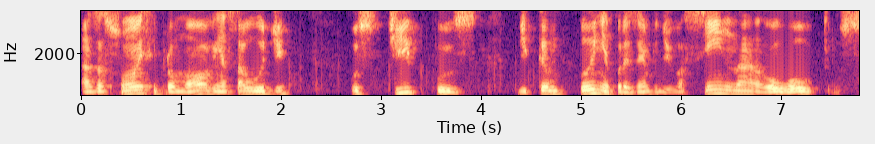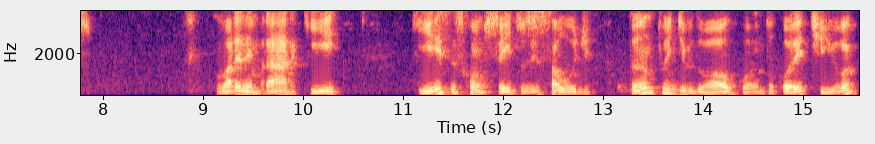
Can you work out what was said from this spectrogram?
as ações que promovem a saúde, os tipos de campanha, por exemplo, de vacina ou outros. Vale lembrar aqui que esses conceitos de saúde, tanto individual quanto coletiva,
